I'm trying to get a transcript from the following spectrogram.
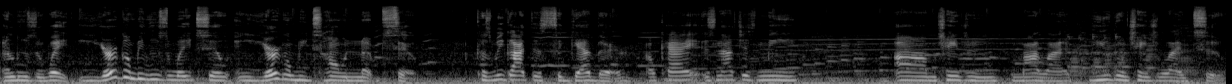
and losing weight. You're gonna be losing weight too and you're gonna be toning up too. Because we got this together okay? It's not just me um changing my life. You gonna change your life too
